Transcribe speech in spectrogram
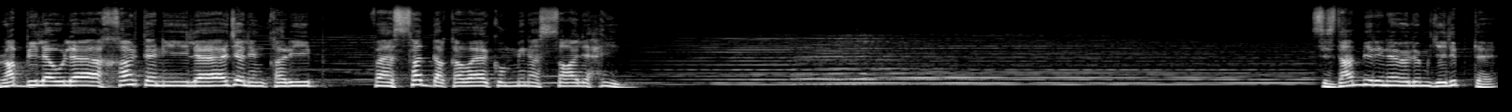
رب لولا أخرتني إلى أجل قريب فأصدق وأكن من الصالحين Sizden birine ölüm gelip de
